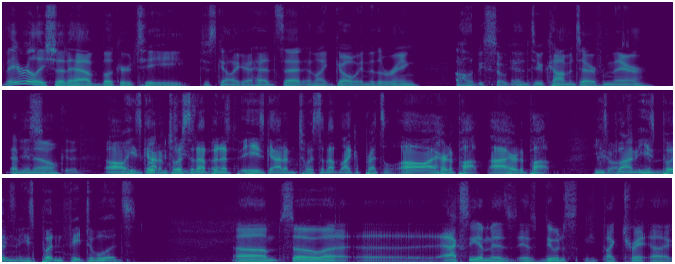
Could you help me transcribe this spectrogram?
They really should have Booker T just get like a headset and like go into the ring Oh, it'd be so good. and do commentary from there. That'd you be know? so good. Oh, he's got Booker him twisted up in a. He's got him twisted up like a pretzel. Oh, I heard a pop. I heard a pop. He's putting, it'd be putting he's putting feet to woods. Um, so uh, uh, Axiom is is doing like tra- uh,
